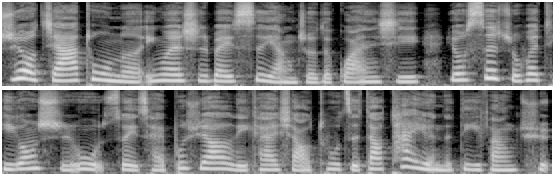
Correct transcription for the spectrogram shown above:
只有家兔呢，因为是被饲养者的关系，有饲主会提供食物，所以才不需要离开小兔子到太远的地方去。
